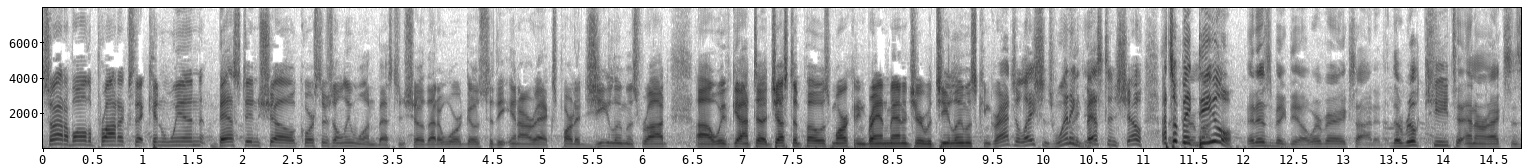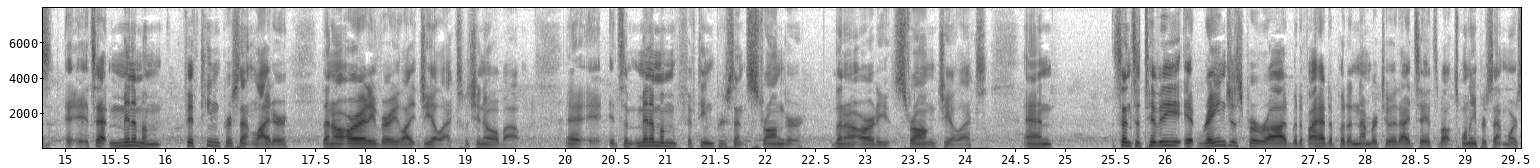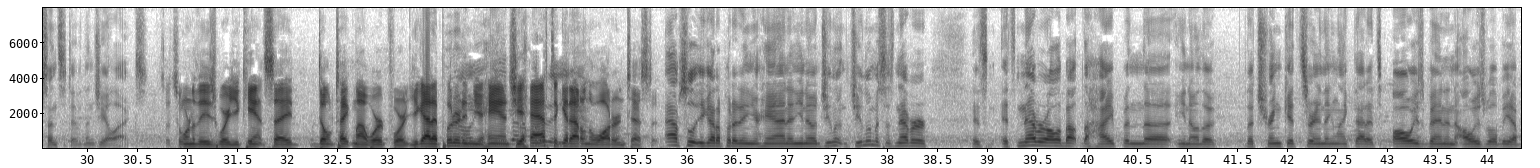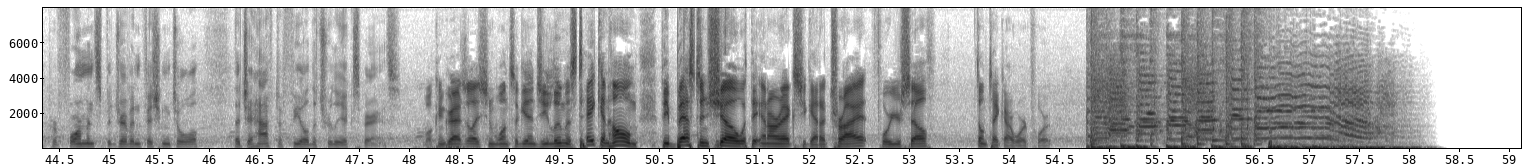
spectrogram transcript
So, out of all the products that can win Best in Show, of course, there's only one Best in Show. That award goes to the NRX, part of G Loomis Rod. Uh, we've got uh, Justin Pose, marketing brand manager with G Loomis. Congratulations, winning Best in Show. That's Thank a big deal. much. It is a big deal. We're very excited. The real key to NRX is it's at minimum 15% lighter than our already very light GLX, which you know about. It's a minimum 15% stronger than our already strong GLX. And sensitivity, it ranges per rod, but if I had to put a number to it, I'd say it's about 20% more sensitive than GLX. So, it's one of these where you can't say, don't take my word for it. You got to put it No, in your you hands. You have to get out on the water and test it. absolutely you got to put it in your hand and you know G, G Loomis is never it's it's never all about the hype and the you know the the trinkets or anything like that it's always been and always will be a performance driven fishing tool that you have to feel to truly experience Well, congratulations once again, G Loomis, taking home the Best in Show with the NRX. You got to try it for yourself. Don't take our word for it.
